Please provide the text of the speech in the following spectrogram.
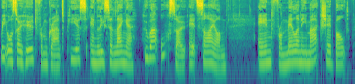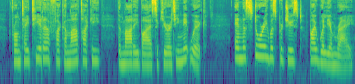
We also heard from Grant Pearce and Lisa Langer, who are also at Scion, and from Melanie Mark Shadbolt from Te Tira Whakamātaki, the Māori Biosecurity Network. And the story was produced by William Ray.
